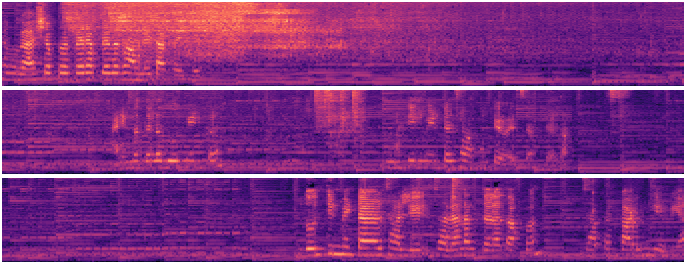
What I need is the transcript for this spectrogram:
बघा अशा प्रकारे आपल्याला घावणे टाकायचे. त्याला दोन मिनिटं. दोन तीन मिनिटं झाकून ठेवायचं आपल्याला. दोन तीन मिनिटं झाले झाल्यानंतर आता आपण झाकण काढून घेऊया.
